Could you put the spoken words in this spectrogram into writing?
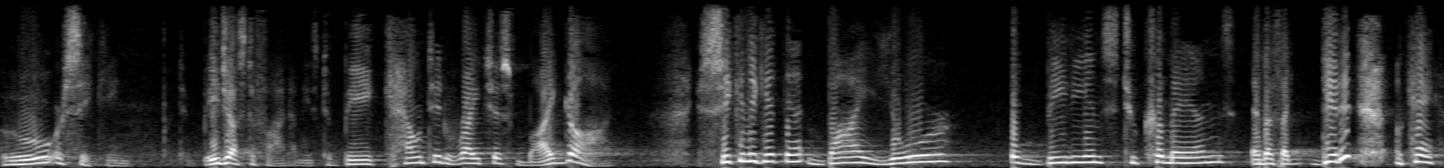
who are seeking to be justified, that means to be counted righteous by God, you're seeking to get that by your obedience to commands, and thus I did it. Okay,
